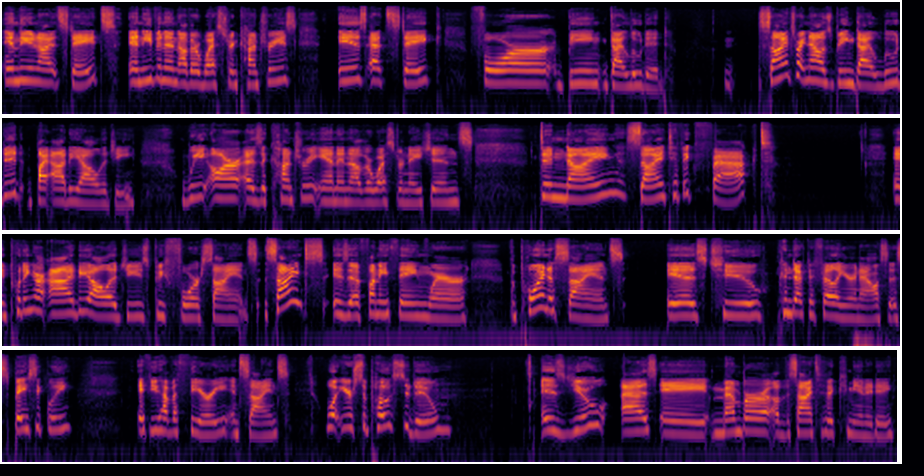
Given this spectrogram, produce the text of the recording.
in the United States and even in other Western countries is at stake for being diluted. Science right now is being diluted by ideology we are, as a country and in other Western nations, denying scientific fact and putting our ideologies before science. Science is a funny thing where the point of science is to conduct a failure analysis. Basically, if you have a theory in science, what you're supposed to do is you, as a member of the scientific community,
